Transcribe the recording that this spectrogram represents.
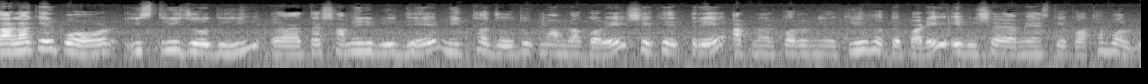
তালাকের পর স্ত্রী যদি তার স্বামীর বিরুদ্ধে মিথ্যা যৌতুক মামলা করে, সেক্ষেত্রে আপনার করণীয় কী হতে পারে? এ বিষয়ে আমি আজকে কথা বলব।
